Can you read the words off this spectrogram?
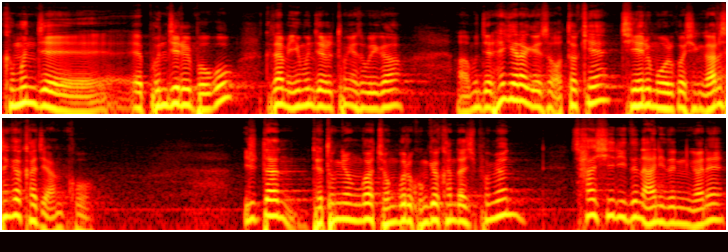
그 문제의 본질을 보고 그 다음에 이 문제를 통해서 우리가 아, 문제를 해결하기 위해서 어떻게 지혜를 모을 것인가를 생각하지 않고 일단 대통령과 정부를 공격한다 싶으면 사실이든 아니든 간에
